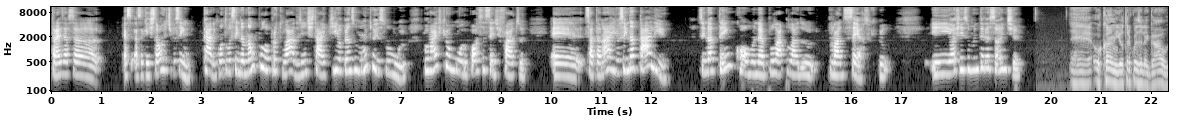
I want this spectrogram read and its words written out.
traz essa, essa, essa questão de tipo assim, cara, enquanto você ainda não pulou pro outro lado, a gente tá aqui, eu penso muito isso no muro. Por mais que o muro possa ser de fato é, Satanás, você ainda tá ali. Você ainda tem como, né, pular pro lado, pro lado certo. E eu achei isso muito interessante. É, Okami, outra coisa legal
